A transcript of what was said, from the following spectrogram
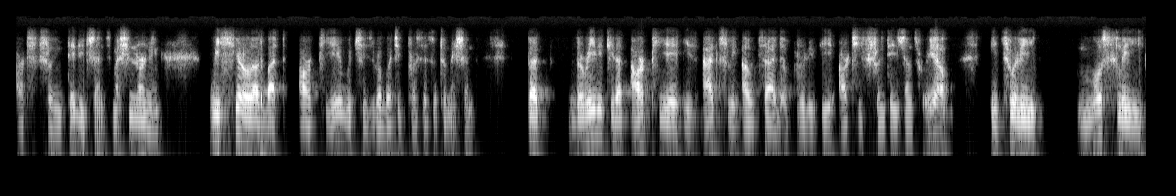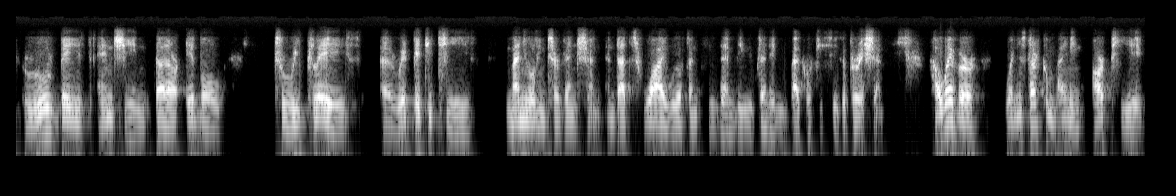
artificial intelligence, machine learning, we hear a lot about RPA, which is robotic process automation. But the reality that RPA is actually outside of really the artificial intelligence realm. It's really mostly rule-based engine that are able to replace a repetitive manual intervention, and that's why we often see them being implemented in back offices operation. However, when you start combining RPA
